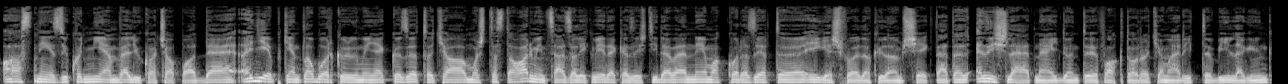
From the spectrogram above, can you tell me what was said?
azt nézzük, hogy milyen velük a csapat, de egyébként laborkörülmények között, hogyha most ezt a 30% védekezést ide venném, akkor azért ég és föld a különbség. Tehát ez is lehetne egy döntő faktor, hogyha már itt billegünk,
